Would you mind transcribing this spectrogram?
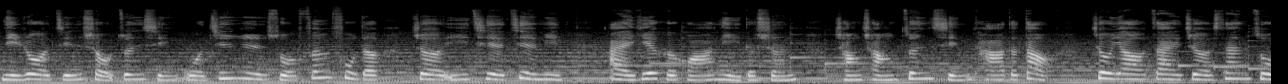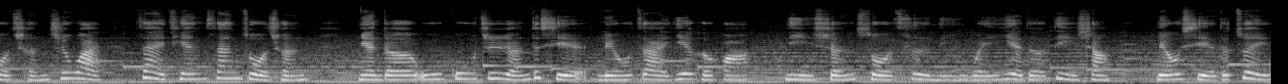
你若谨守遵行我今日所吩咐的这一切诫命，爱耶和华你的神，常常遵行他的道，就要在这三座城之外再添三座城。免得无辜之人的血流在耶和华你神所赐你为业的地上，流血的罪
